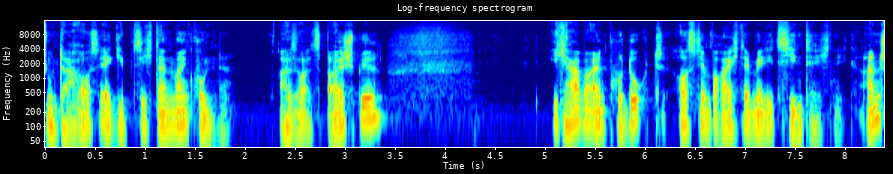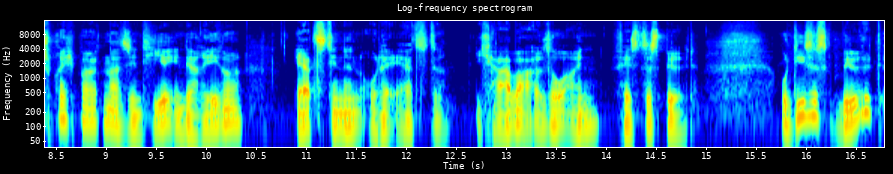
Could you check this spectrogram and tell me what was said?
Und daraus ergibt sich dann mein Kunde. Also als Beispiel, ich habe ein Produkt aus dem Bereich der Medizintechnik. Ansprechpartner sind hier in der Regel Ärztinnen oder Ärzte. Ich habe also ein festes Bild. Und dieses Bild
